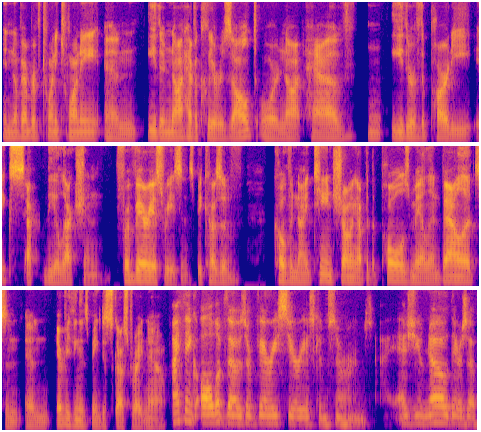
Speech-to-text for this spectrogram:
in November of 2020 and either not have a clear result or not have either of the party accept the election for various reasons because of COVID 19 showing up at the polls, mail in ballots, and, and everything that's being discussed right now? I think all of those are very serious concerns. As you know, there's a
